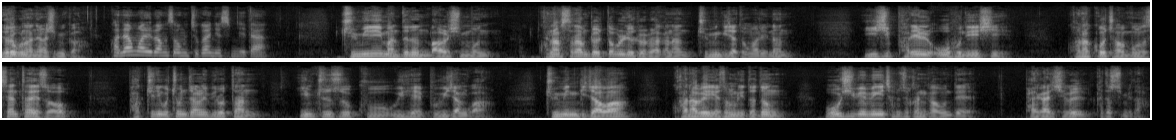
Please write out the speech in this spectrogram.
여러분 안녕하십니까? 관악마을 방송 주간 뉴스입니다. 주민이 만드는 마을 신문 관악 사람들 W를 발간한 주민 기자 동아리는 28일 오후 4시 관악구 자원봉사 센터에서 박준희 구청장을 비롯한 임춘수 구의회 부의장과 주민 기자와 관악의 여성 리더 등 50여 명이 참석한 가운데 발간식을 가졌습니다.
